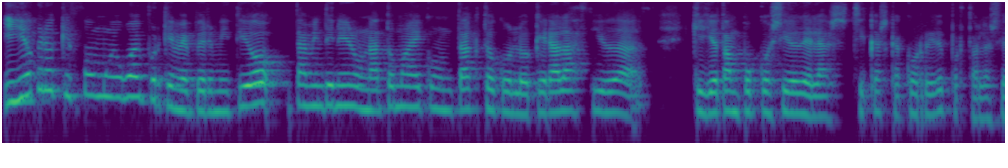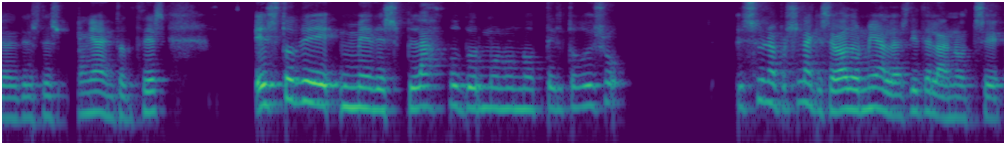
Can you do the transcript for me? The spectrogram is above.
Y yo creo que fue muy guay porque me permitió también tener una toma de contacto con lo que era la ciudad, que yo tampoco he sido de las chicas que ha corrido por todas las ciudades de España. Entonces, esto de me desplazo, duermo en un hotel, todo eso, es una persona que se va a dormir a las 10 de la noche.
